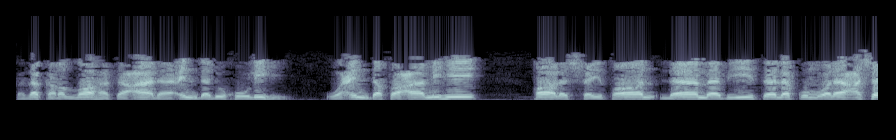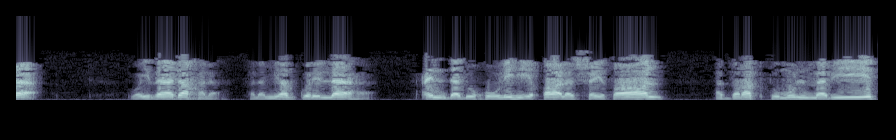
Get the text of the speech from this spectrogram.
فذكر الله تعالى عند دخوله وعند طعامه قال الشيطان لا مبيت لكم ولا عشاء وإذا دخل فلم يذكر الله عند دخوله قال الشيطان أدركتم المبيت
